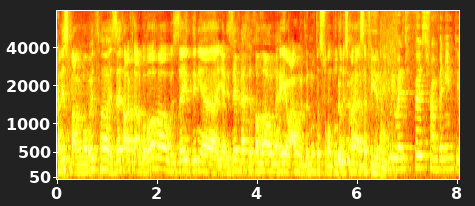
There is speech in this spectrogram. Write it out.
هنسمع من مامتها إزاي اتعرفت على باباها وازاي الدنيا يعني إزاي في الآخر طلعوا ان هي معاهم البنوتة الصغنطوطة اللي اسمها سفير دي. We went first from Benin to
